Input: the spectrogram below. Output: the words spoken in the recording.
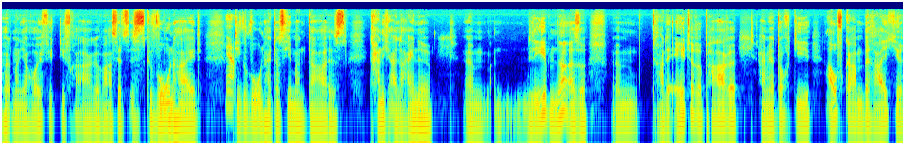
hört man ja häufig die Frage, war es jetzt, ist es Gewohnheit, ja. die Gewohnheit, dass jemand da ist, kann ich alleine ähm, leben, ne? Also ähm, gerade ältere Paare haben ja doch die Aufgabenbereiche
